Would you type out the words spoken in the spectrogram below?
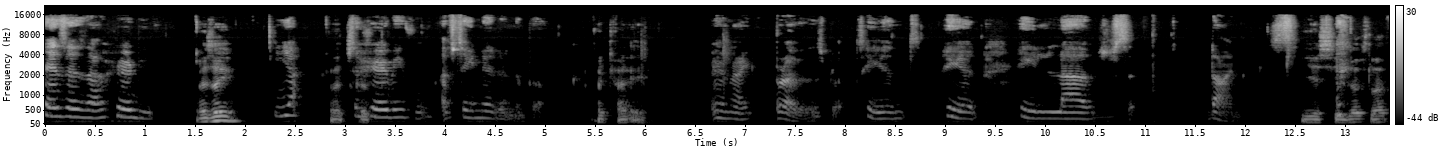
his is a herbivore. Is he? Yeah, That's it's a good. herbivore. I've seen it in the book. Okay. In my brother's books. He is, he he loves dinos. Yes, he does love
